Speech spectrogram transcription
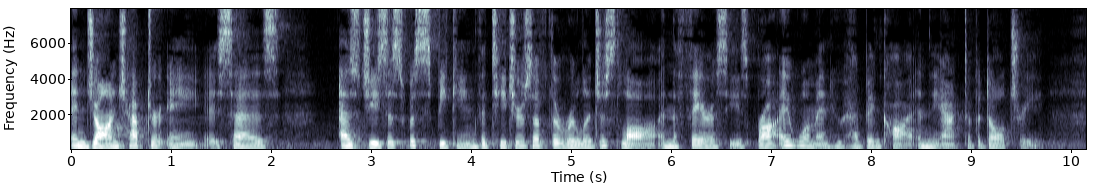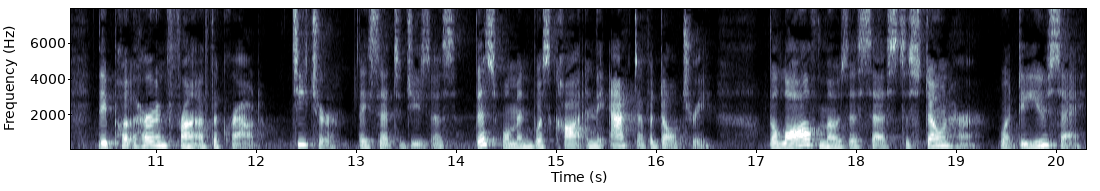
In John chapter 8, it says, as Jesus was speaking, the teachers of the religious law and the Pharisees brought a woman who had been caught in the act of adultery. They put her in front of the crowd. Teacher, they said to Jesus, this woman was caught in the act of adultery. The law of Moses says to stone her. What do you say?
